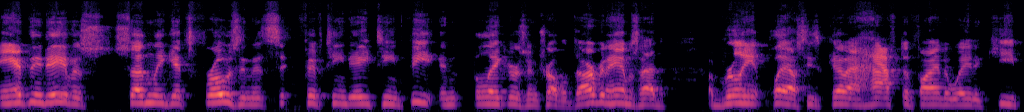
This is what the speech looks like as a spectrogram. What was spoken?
Anthony Davis suddenly gets frozen at 15 to 18 feet and the Lakers in trouble. Darvin Ham's had a brilliant playoffs. He's going to have to find a way to keep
